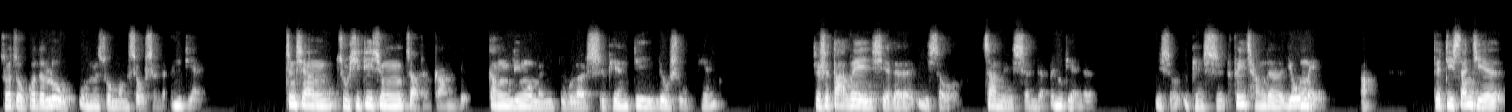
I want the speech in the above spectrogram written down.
所走过的路，我们所蒙受神的恩典。正像主席弟兄早晨刚刚领我们读了诗篇第六十五篇，这是大卫写的一首赞美神的恩典的一首一篇诗，非常的优美啊。在第三节。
